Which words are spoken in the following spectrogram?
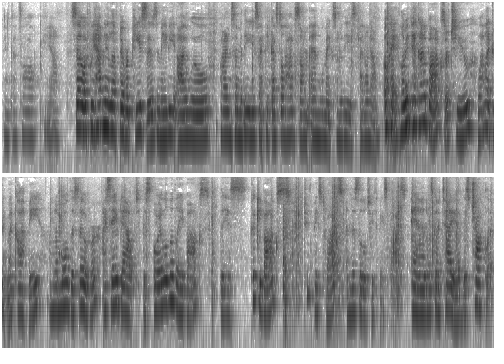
I think that's all, yeah. So if we have any leftover pieces, maybe I will find some of these. I think I still have some and we'll make some of these. I don't know. Okay, let me pick out a box or two while I drink my coffee. I'm gonna mold this over. I saved out this Oil of Olay box, this cookie box, toothpaste box, and this little toothpaste box. And I was gonna tell you, this chocolate,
